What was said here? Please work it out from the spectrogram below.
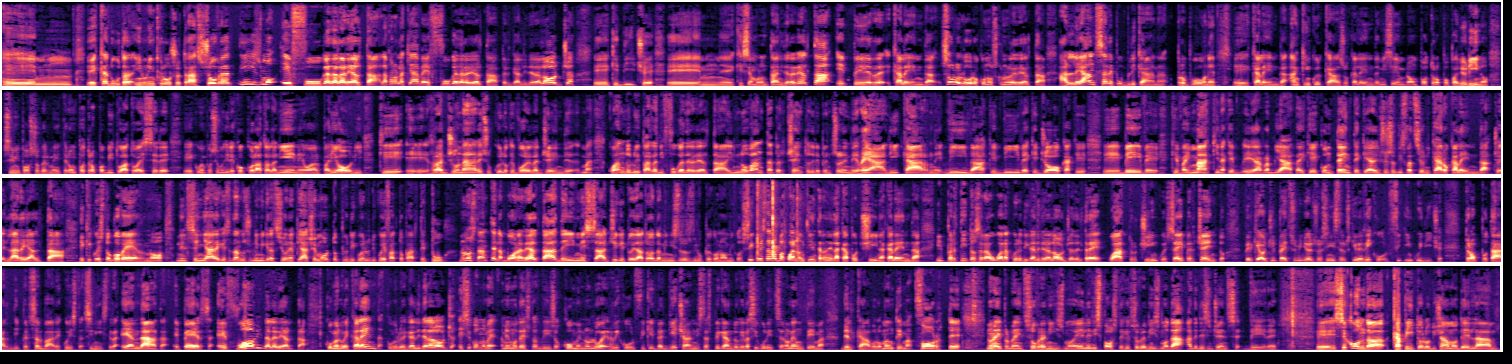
è caduta in un incrocio tra sovranismo e fuga dalla realtà. La parola chiave è fuga dalla realtà per Galli della Loggia, eh, che dice eh, che siamo lontani dalla realtà, e per Calenda. Solo loro conoscono la realtà. Alleanza Repubblicana propone eh, Calenda. Anche in quel caso Calenda mi sembra un po' troppo pariolino, se mi posso permettere, un po' troppo abituato a essere, eh, come possiamo dire, coccolato all'Aniene o al Parioli, che eh, ragionare su quello che vuole la gente, ma quando lui parla di fuga dalla realtà, il 90% delle persone reali, carne viva, che vive, che gioca, che eh, beve, che va in macchina, che è arrabbiata e che è contenta e che ha le sue soddisfazioni, caro Calenda, cioè la realtà, è che questo governo, nel segnale che sta dando sull'immigrazione, piace molto più di quello di cui hai fatto parte tu, nonostante la buona realtà dei messaggi che tu hai dato da Ministro dello Sviluppo Economico. Se questa roba qua non ti entra nella capoccina, Calenda, il partito sarà uguale a quello di Galli della Loggia del 3, 4, 5, 6%, perché oggi il pezzo migliore sulla sinistra lo scrive Ricolfi in cui dice troppo tardi per salvare questa sinistra, è andata, è persa, è fuori dalla realtà, come lo è Calenda, come lo è Galli della Loggia e secondo me, a mio modesto avviso, come non lo è Ricolfi che da dieci anni sta spiegando che la sicurezza non è un tema del cavolo, ma è un tema forte, non è il problema del sovranismo, è le risposte che il sovranismo dà a delle esigenze vere. Eh, secondo capitolo, diciamo, della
